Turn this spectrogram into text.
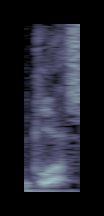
18 plus.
